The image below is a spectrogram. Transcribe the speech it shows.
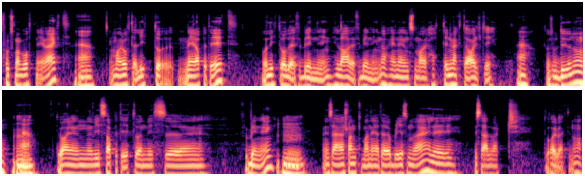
Folk som har gått ned i vekt, Ja. de har ofte litt mer appetitt og litt dårligere forbrenning, lavere forbrenning da, enn en som har hatt den vekta alltid. Ja. Sånn som du nå. Ja. Du har en viss appetitt og en viss uh, forbrenning. Mm. Hvis jeg slanker meg ned til å bli som deg, eller hvis jeg hadde vært overvektig nå,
